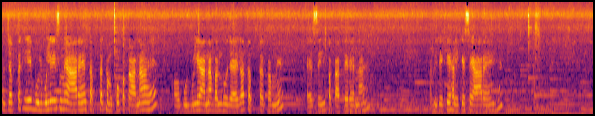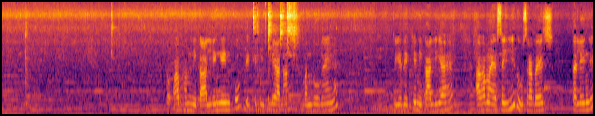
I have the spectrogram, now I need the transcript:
तो जब तक ये बुलबुले इसमें आ रहे हैं, तब तक हमको पकाना है, और बुलबुले आना बंद हो जाएगा, तब तक हमें ऐसे ही पकाते रहना है। अभी देखिए हल्के से आ रहे हैं। तो अब हम निकाल लेंगे इनको। देखिए बुलबुले आना बंद हो गए हैं। तो ये देखिए निकाल लिया है। अब हम ऐसे ही दूसरा बैच तलेंगे।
